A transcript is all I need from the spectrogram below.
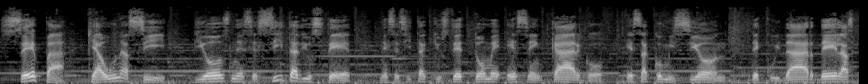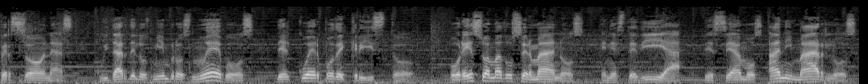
Sepa que aún así Dios necesita de usted, necesita que usted tome ese encargo, esa comisión de cuidar de las personas, cuidar de los miembros nuevos del cuerpo de Cristo. Por eso, amados hermanos, en este día deseamos animarlos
